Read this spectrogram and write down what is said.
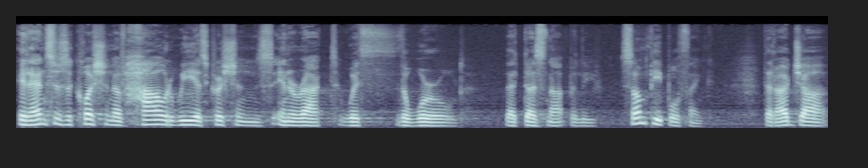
It answers the question of how do we as Christians interact with the world that does not believe. Some people think that our job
